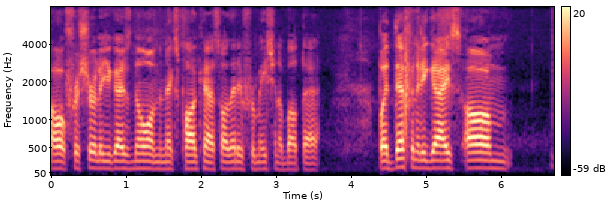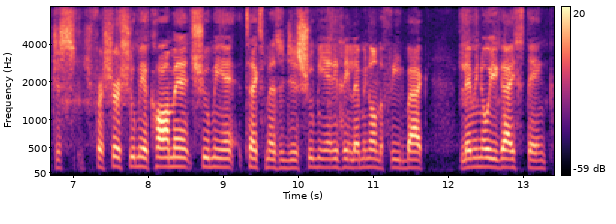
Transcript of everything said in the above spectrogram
I'll for sure let you guys know on the next podcast all that information about that. But definitely, guys, um, just for sure shoot me a comment, shoot me text messages, shoot me anything. Let me know the feedback. Let me know what you guys think.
